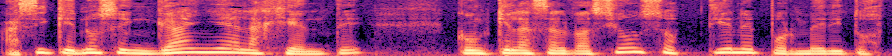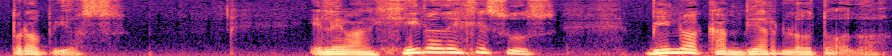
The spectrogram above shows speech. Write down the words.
Así que no se engañe a la gente con que la salvación se obtiene por méritos propios. El Evangelio de Jesús vino a cambiarlo todo.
